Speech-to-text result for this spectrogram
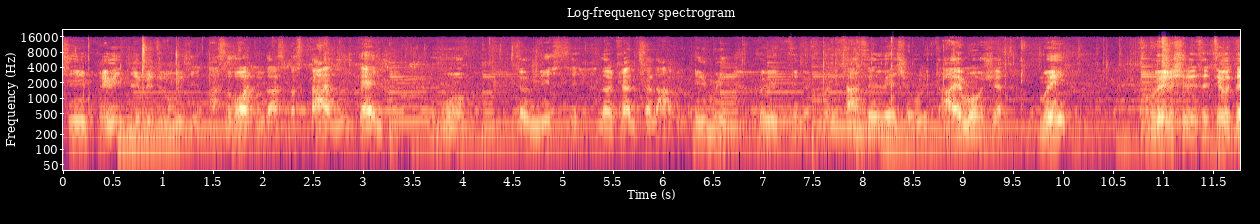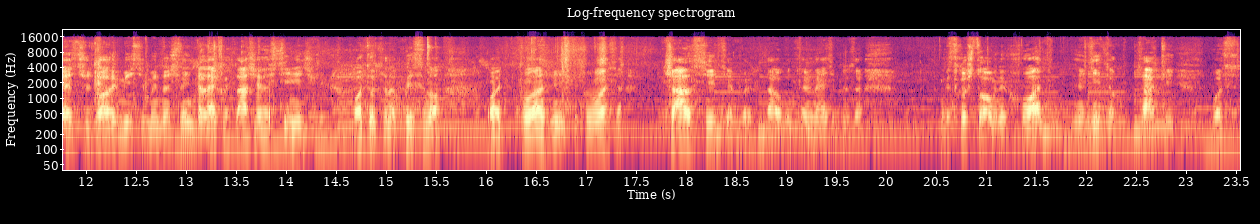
Всім привіт, любі друзі! А сьогодні у нас останній день у цьому місці на Гранд Канарі. І ми перед тим, як вилітати, ввечері улітаємо вже. Ми вирішили зайти у десь чудове місце. Ми знайшли недалеко від нашої гостинички. От тут написано, от по-англійськи проводиться. Я переглядав в інтернеті, безкоштовний вход для діток, всякий ось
